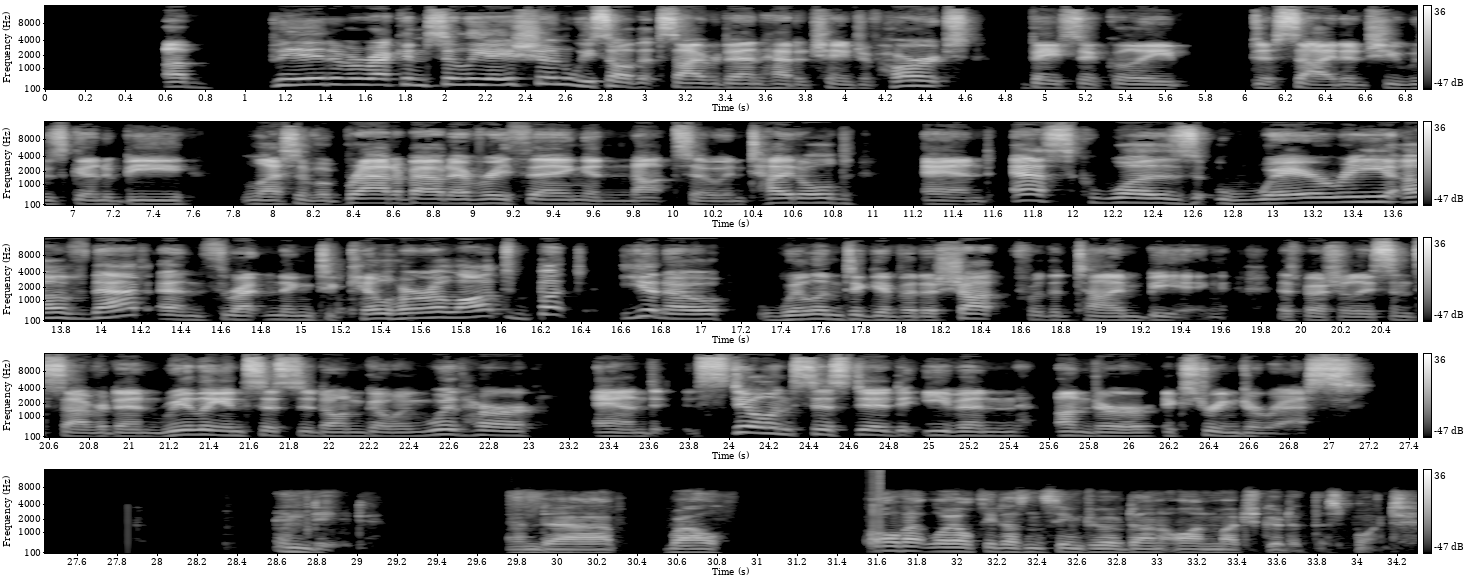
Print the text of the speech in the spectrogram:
a bit of a reconciliation. We saw that Seivarden had a change of heart, basically decided she was going to be less of a brat about everything and not so entitled. And Esk was wary of that and threatening to kill her a lot, but, you know, willing to give it a shot for the time being, especially since Seivarden really insisted on going with her and still insisted even under extreme duress. Indeed. And, uh, well, all that loyalty doesn't seem to have done on much good at this point.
